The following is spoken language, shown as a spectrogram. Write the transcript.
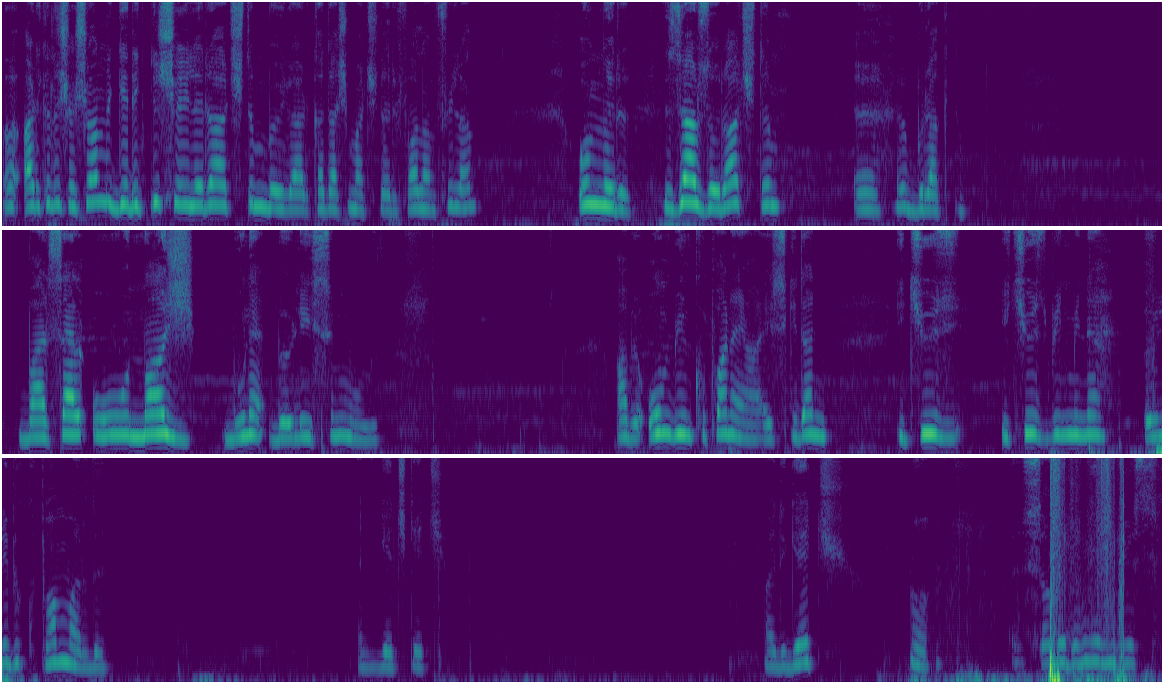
A- Arkadaşlar şu anda gerekli şeyleri açtım böyle arkadaş maçları falan filan. Onları zar zor açtım. Ee, bıraktım. Barcel Onaj. Bu ne? Böyle isim mi olur? Abi 10 bin kupa ne ya? Eskiden 200 200 bin mi ne? Öyle bir kupam vardı. Hadi geç geç. Hadi geç. Oh. Sanırım yeneceğiz.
